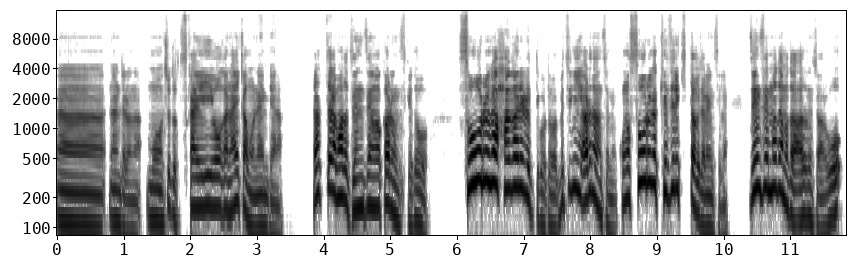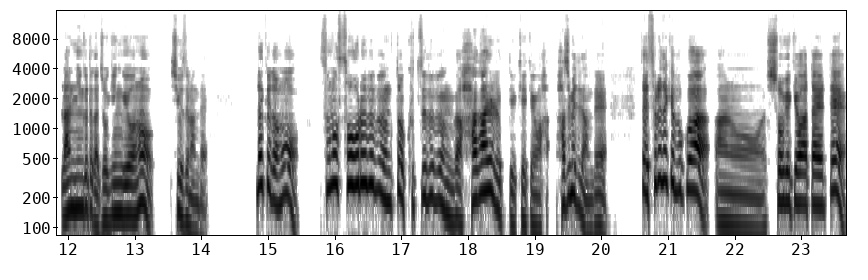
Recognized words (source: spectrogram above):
うーん、なんだろうな、もうちょっと使いようがないかもね、みたいな。だったらまだ全然わかるんですけど、ソールが剥がれるってことは別にあれなんですよね。このソールが削れ切ったわけじゃないんですよね。全然まだまだあるんですよ。あの、ランニングとかジョギング用のシューズなんで。だけども、そのソール部分と靴部分が剥がれるっていう経験は初めてなんで、で、それだけ僕は、あのー、衝撃を与えて、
